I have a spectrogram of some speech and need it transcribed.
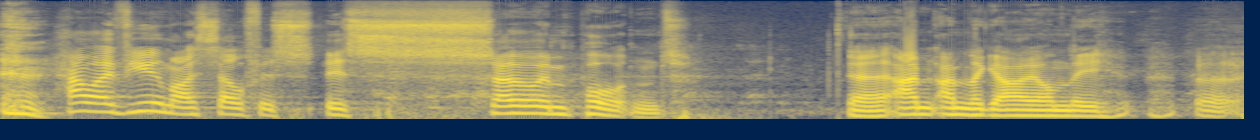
How I view myself is, is so important. Uh, I'm, I'm, the guy on the. Uh,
